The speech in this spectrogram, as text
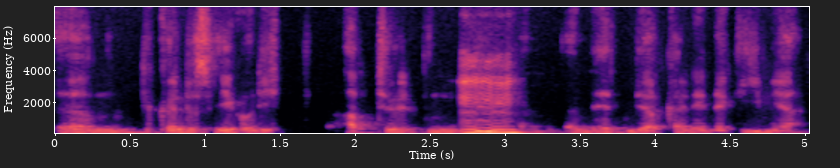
ähm, wir können das Ego nicht abtöten, mhm. dann, dann, hätten wir auch keine Energie mehr.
